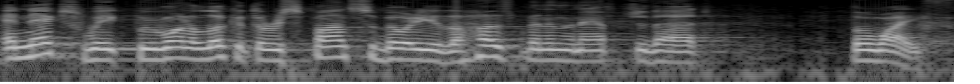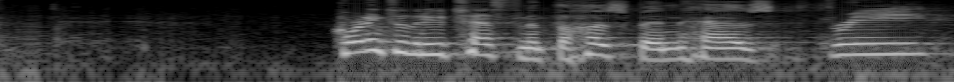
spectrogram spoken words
and next week, we want to look at the responsibility of the husband, and then after that, the wife. According to the New Testament, the husband has three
